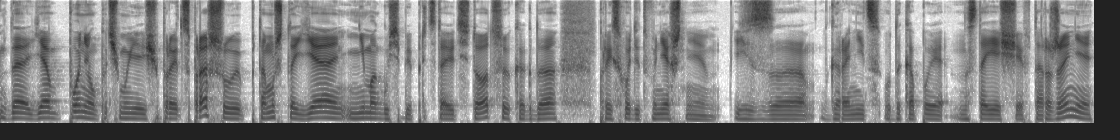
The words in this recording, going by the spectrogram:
Да, я понял, почему я еще про это спрашиваю, потому что я не могу себе представить ситуацию, когда происходит внешнее из э, границ УДКП настоящее вторжение,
